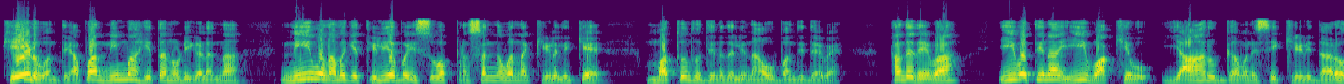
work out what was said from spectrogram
ಕೇಳುವಂತೆ, ಅಪ್ಪ, ನಿಮ್ಮ ಹಿತನುಡಿಗಳನ್ನು ನೀವು ನಮಗೆ ತಿಳಿಯ ಬಯಸುವ ಪ್ರಸಂಗವನ್ನು ಕೇಳಲಿಕ್ಕೆ ಮತ್ತೊಂದು ದಿನದಲ್ಲಿ ನಾವು ಬಂದಿದ್ದೇವೆ. ತಂದೆ ದೇವ ಇವತ್ತಿನ ಈ ವಾಕ್ಯವು ಯಾರು ಗಮನಿಸಿ ಕೇಳಿದ್ದಾರೋ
